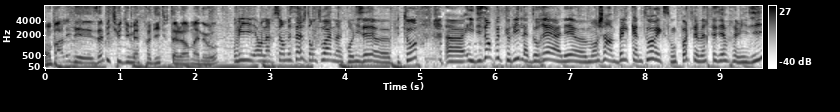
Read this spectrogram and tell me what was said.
On parlait des habitudes du mercredi tout à l'heure, Mano. Oui, on a reçu un message d'Antoine hein, qu'on lisait euh, plus tôt. Euh, il disait en fait que lui, il adorait aller euh, manger un bel canto avec son pote le mercredi après-midi.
